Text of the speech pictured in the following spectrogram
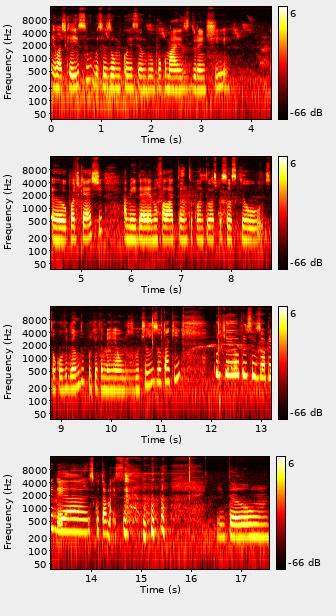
eu acho que é isso. Vocês vão me conhecendo um pouco mais durante uh, o podcast. A minha ideia é não falar tanto quanto as pessoas que eu estou convidando, porque também é um dos motivos de eu estar aqui, porque eu preciso aprender a escutar mais. então,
